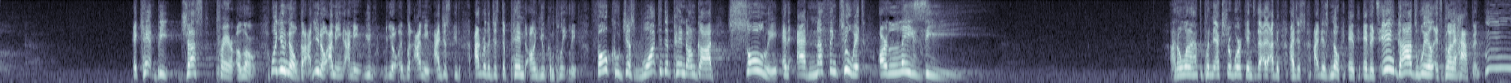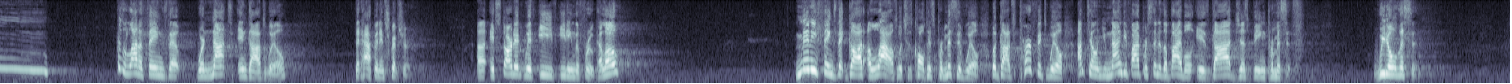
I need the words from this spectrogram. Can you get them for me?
It can't be just prayer alone. Well, you know God. You know, I mean, I mean, you, you know, but I mean, I just, I'd rather just depend on you completely. Folk who just want to depend on God solely and add nothing to it are lazy. I don't want to have to put any extra work into that. I mean, I just, I just know if, if it's in God's will, it's going to happen. Mm. There's a lot of things that were not in God's will that happen in Scripture. Uh, it started with Eve eating the fruit. Hello? Many things that God allows, which is called his permissive will, but God's perfect will, I'm telling you, 95% of the Bible is God just being permissive. We don't listen.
